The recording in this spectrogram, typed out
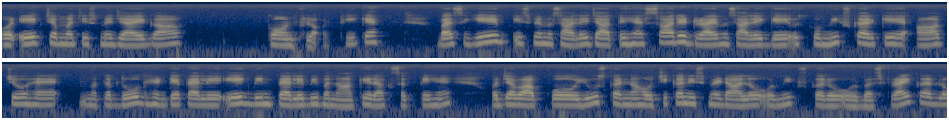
और एक चम्मच इसमें जाएगा कॉर्नफ्लोर ठीक है? बस ये इसमें मसाले जाते हैं, सारे ड्राई मसाले गए, उसको मिक्स करके आप जो है मतलब दो घंटे पहले, एक दिन पहले भी बना के रख सकते हैं। और जब आपको यूज़ करना हो चिकन इसमें डालो और मिक्स करो और बस फ्राई कर लो।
